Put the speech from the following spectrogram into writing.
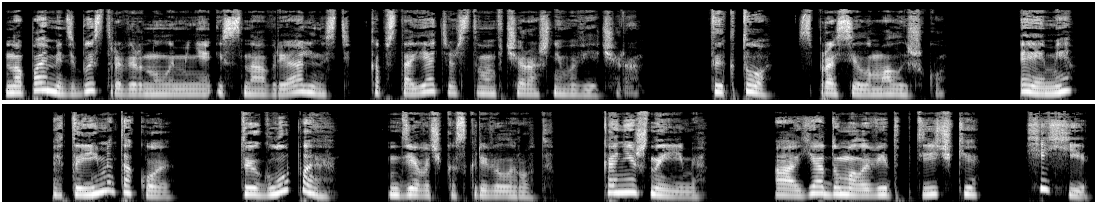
Но память быстро вернула меня из сна в реальность к обстоятельствам вчерашнего вечера. «Ты кто?» — спросила малышку. «Эми. Это имя такое? Ты глупая?» Девочка скривила рот. «Конечно, имя. А я думала, вид птички. Хи-хи»,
